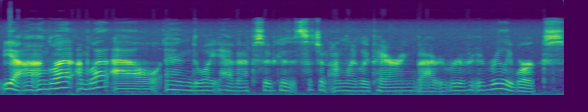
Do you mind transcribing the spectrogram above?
yeah, I am glad I'm glad Al and Dwight have an episode because it's such an unlikely pairing, but I, it really works.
